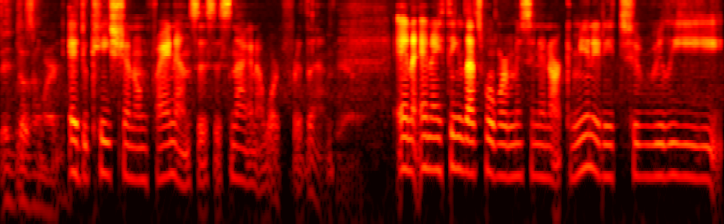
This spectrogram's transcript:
It doesn't work. education on finances is not going to work for them Yeah. and and I think that's what we're missing in our community to really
